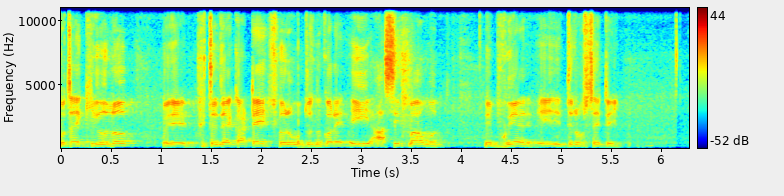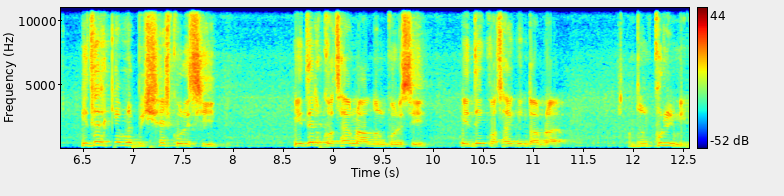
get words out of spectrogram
কোথায় কি হলো? ওই যে ফিতে দেয় কাটে, শোরুম উদ্বোধন করে। এই আসিফ মাহমুদ ভুইয়া এদের অবস্থা এটাই। এদেরকে আমরা বিশ্বাস করেছি। এদের কথায় আমরা আন্দোলন করেছি। এদের কথায় কিন্তু আমরা আন্দোলন করিনি।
